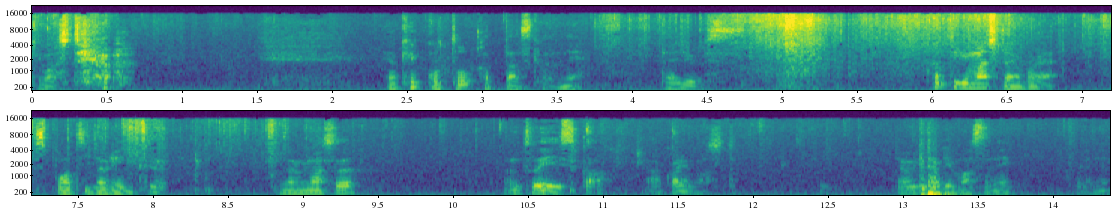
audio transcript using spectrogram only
来ましたよ。いや結構遠かったんですけどね。大丈夫です。買ってきましたよこれ。スポーツドリンク。飲みます？本当でいいですか？わかりました。じゃあ置いてあげますね。これね。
